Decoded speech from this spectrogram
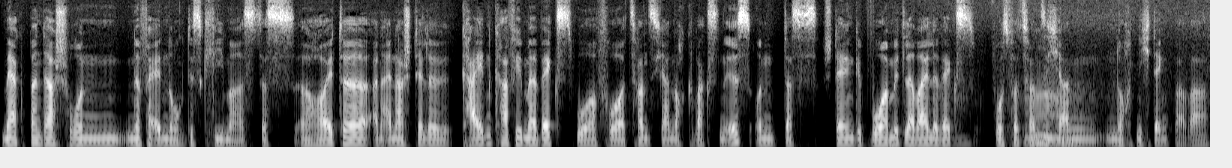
merkt man da schon eine Veränderung des Klimas, dass äh, heute an einer Stelle kein Kaffee mehr wächst, wo er vor 20 Jahren noch gewachsen ist und dass es Stellen gibt, wo er mittlerweile wächst, wo es vor 20 mhm. Jahren noch nicht denkbar war.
